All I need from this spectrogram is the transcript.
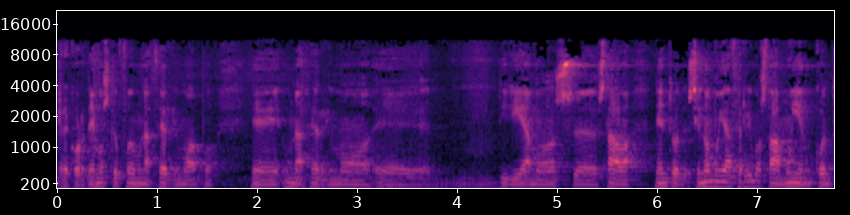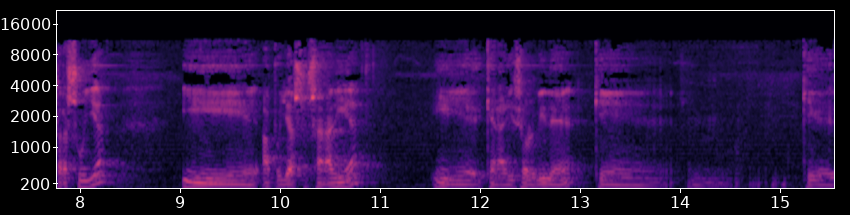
recordemos que fue un acérrimo, un acérrimo diríamos, estaba dentro, si no muy acérrimo, estaba muy en contra suya y apoyó a Susana Díaz y que nadie se olvide que, que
